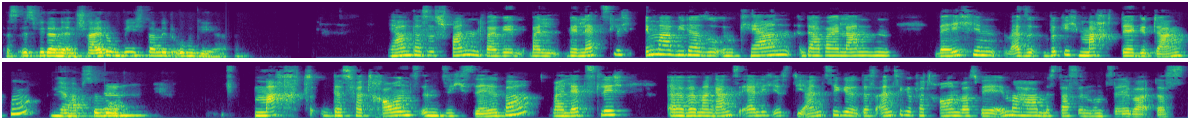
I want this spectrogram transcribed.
Das ist wieder eine Entscheidung, wie ich damit umgehe. Ja, und das ist spannend, weil wir, weil wir letztlich immer wieder so im Kern dabei landen, welchen, also wirklich Macht der Gedanken. Ja, absolut. Ähm, Macht des Vertrauens in sich selber, weil letztlich äh, wenn man ganz ehrlich ist, die einzige, das einzige Vertrauen, was wir ja immer haben, ist das in uns selber. Das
